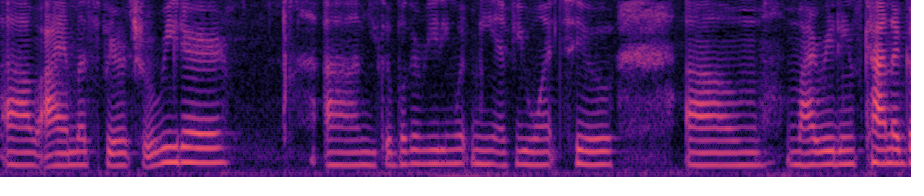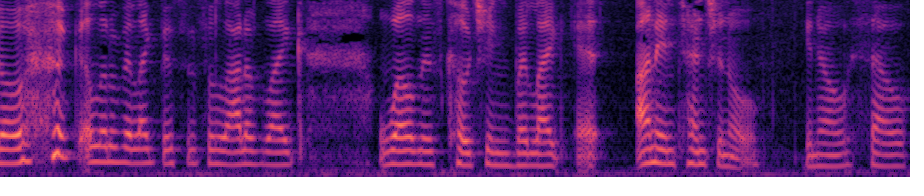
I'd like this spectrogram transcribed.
Um, I am a spiritual reader. Um, you could book a reading with me if you want to. Um, my readings kind of go a little bit like this. It's a lot of like wellness coaching, but like eh, unintentional, you know? So,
